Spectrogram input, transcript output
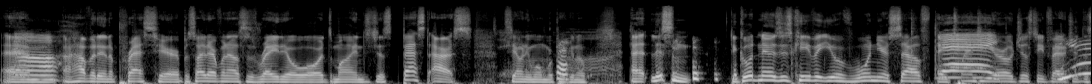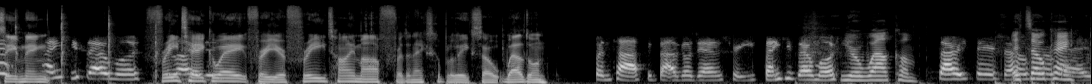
Um, I have it in a press here. Beside everyone else's radio awards, mine's just best arse. It's the only one we're picking up. Uh, listen, the good news is, Kiva, you have won yourself a Yay. 20 euro Just Eat voucher this evening. Thank you so much. Free takeaway for your free time off for the next couple of weeks. So well done. Fantastic. That'll go down a tree. Thank you so much. You're welcome. Sorry, Saoirse. I It's hope you're okay.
